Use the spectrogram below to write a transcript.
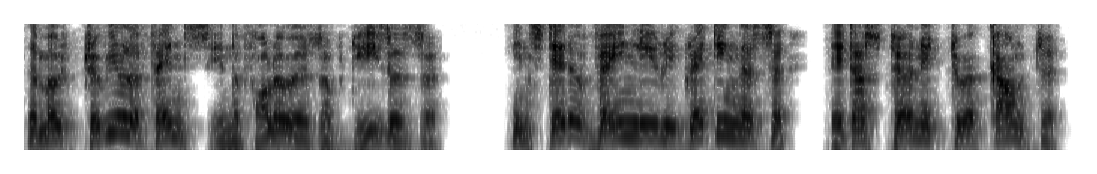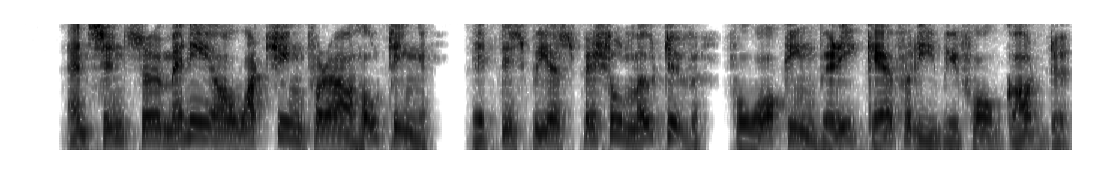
the most trivial offense in the followers of Jesus. Instead of vainly regretting this, let us turn it to account. And since so many are watching for our halting, let this be a special motive for walking very carefully before God.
